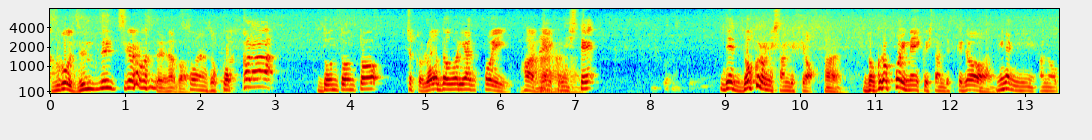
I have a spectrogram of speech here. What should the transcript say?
すごい、全然違いますね、なんか。そうなんですよ。こっから、どんどんと、ちょっとロードウォリアーズっぽいはいはいはいはいメイクにして、で、ドクロにしたんですよ。はい。ドクロっぽいメイクしたんですけど、はいみんなに、あの、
